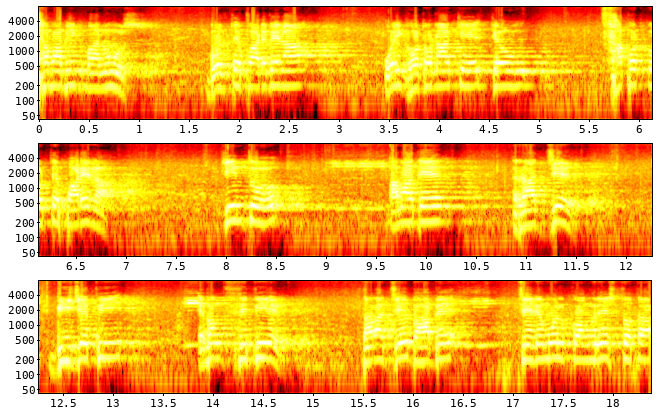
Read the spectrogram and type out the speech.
স্বাভাবিক মানুষ বলতে পারবে না, ওই ঘটনাকে কেউ সাপোর্ট করতে পারে না। কিন্তু আমাদের রাজ্যের, বিজেপি এবং সিপিএম, তারা যেভাবে তৃণমূল কংগ্রেস তথা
